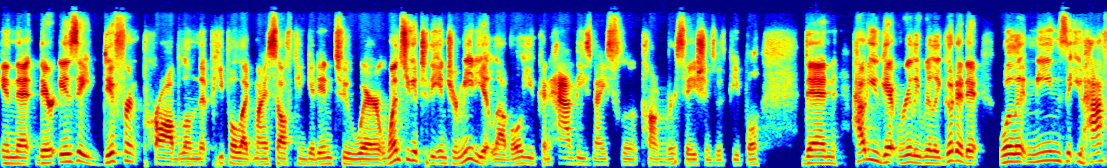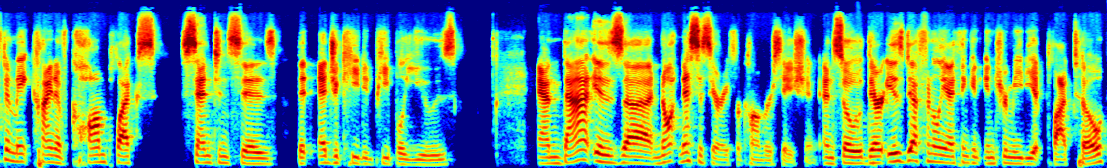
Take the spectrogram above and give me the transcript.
in that there is a different problem that people like myself can get into where once you get to the intermediate level you can have these nice fluent conversations with people. Then how do you get really really good at it? Well it means that you have to make kind of complex sentences that educated people use and that is uh, not necessary for conversation. And so there is definitely i think an intermediate plateau.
